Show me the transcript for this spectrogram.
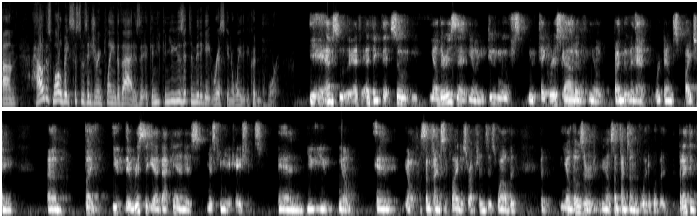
um, how does model-based systems engineering play into that? Is it, can you can you use it to mitigate risk in a way that you couldn't before? Yeah, absolutely. I, th- I think that so you know there is that you know you do move you take risk out of you know by moving that work down the supply chain, um, but you, the risk that you add back in is miscommunications, and you you you know and you know sometimes supply disruptions as well. But but you know those are you know sometimes unavoidable. But but I think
